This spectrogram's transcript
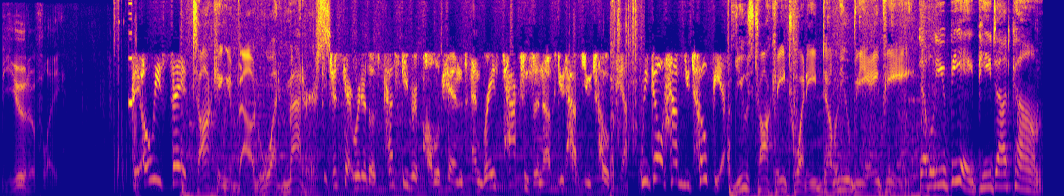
beautifully. They always say talking about what matters. Just get rid of those pesky Republicans and raise taxes enough, you'd have utopia. We don't have utopia. News Talk 820 WBAP. WBAP.com.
